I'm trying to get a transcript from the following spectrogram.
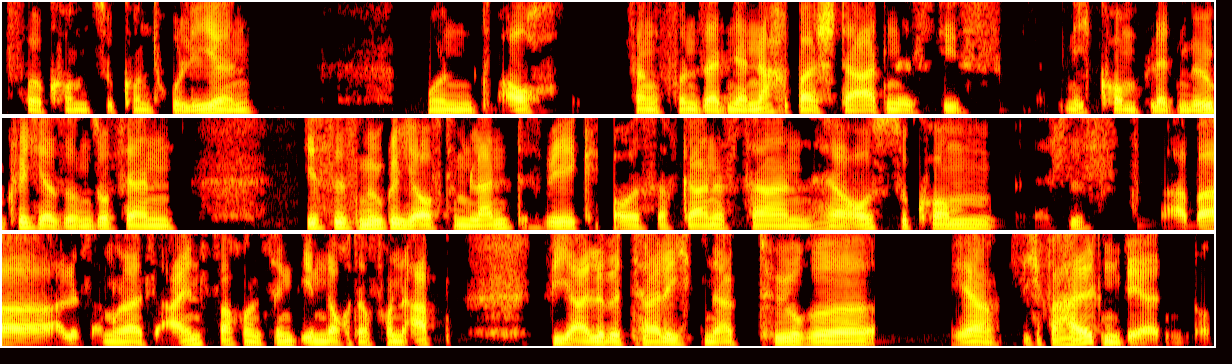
vollkommen zu kontrollieren. Und auch sagen, von Seiten der Nachbarstaaten ist dies nicht komplett möglich. Also insofern ist es möglich, auf dem Landweg aus Afghanistan herauszukommen. Es ist aber alles andere als einfach und es hängt eben auch davon ab, wie alle beteiligten Akteure ja, sich verhalten werden. Ob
